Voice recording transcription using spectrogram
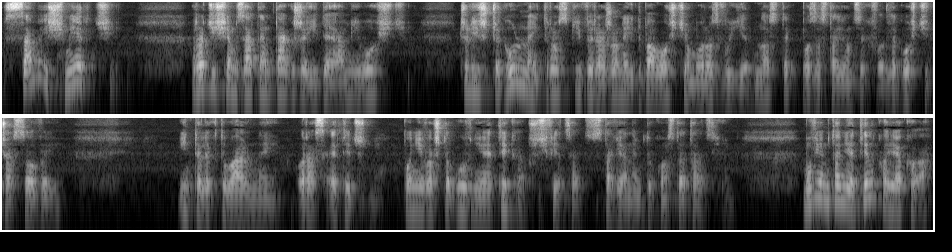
Z samej śmierci rodzi się zatem także idea miłości, czyli szczególnej troski wyrażonej dbałością o rozwój jednostek pozostających w odległości czasowej, intelektualnej oraz etycznej, ponieważ to głównie etyka przyświeca stawianym tu konstatacjom. Mówię to nie tylko jako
